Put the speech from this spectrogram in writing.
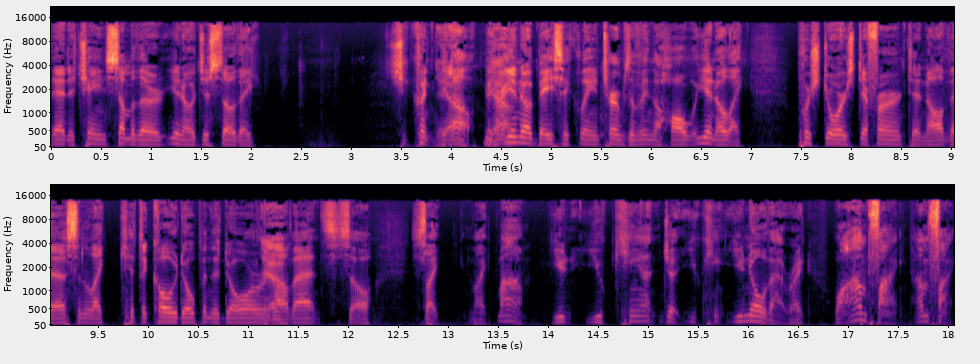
they had to change some of their, you know, just so they she couldn't get Yeah, out. yeah. You know, basically in terms of in the hallway, you know, like push doors different and all this and like hit the code to open the door and all that. So it's like, like, mom, you you can't ju- you can't you know that right? Well, I'm fine. I'm fine.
